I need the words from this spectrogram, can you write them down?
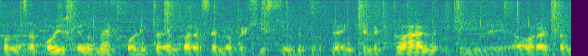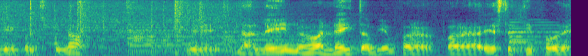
con los apoyos que nos da el POLI también para hacer los registros de propiedad intelectual y de ahora también con Spinoff la ley, nueva ley también para, para este tipo de,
